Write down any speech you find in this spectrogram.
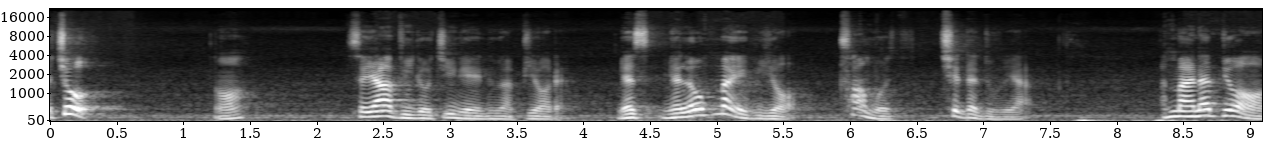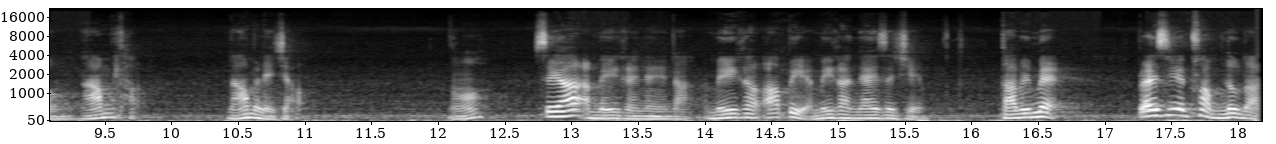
တချို့နော်ဆရာဗီဒီယိုကြည့်နေတဲ့လူကပြောတယ်မျက်မျက်လုံးမှိတ်ပြီးတော့ Trump ကိုချစ်တဲ့လူတွေကအမှန်တမ်းပြောအောင်နားမထောင်နားမလဲကြအောင်နော်ဆရာအမေရိကန်နိုင်ငံသားအမေရိကန်အားပေးအမေရိကန်နိုင်စချင်းဒါပေမဲ့ President Trump လောက်လာ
